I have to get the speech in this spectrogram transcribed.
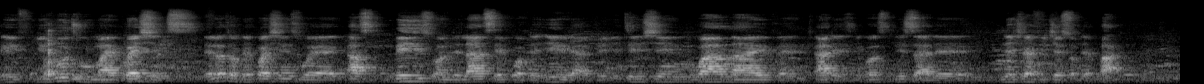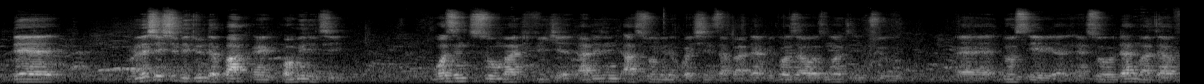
if you go to my questions, a lot of the questions were asked based on the landscape of the area, vegetation, wildlife, and others, because these are the natural features of the park. The relationship between the park and community wasn't so much featured. I didn't ask so many questions about that because I was not into uh, those areas. And so that might have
